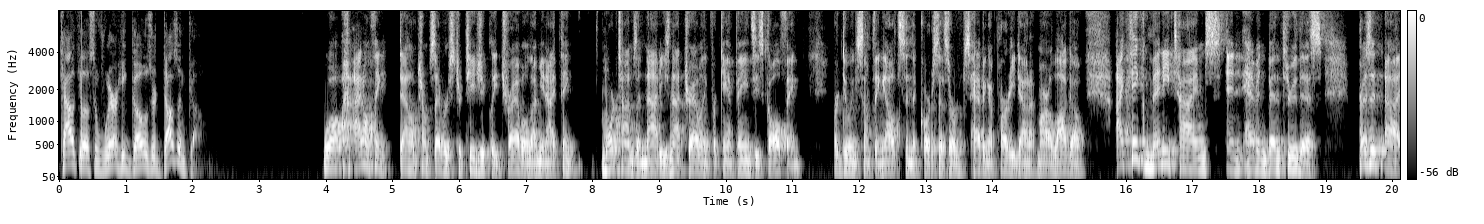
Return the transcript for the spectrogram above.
calculus of where he goes or doesn't go? Well, I don't think Donald Trump's ever strategically traveled. I mean, I think more times than not, he's not traveling for campaigns, he's golfing or doing something else in the course or having a party down at Mar-a-Lago. I think many times, and having been through this, President uh,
